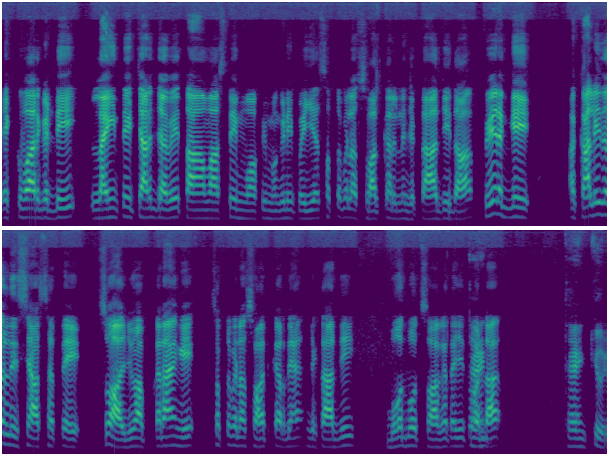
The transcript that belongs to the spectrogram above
ਇੱਕ ਵਾਰ ਗੱਡੀ ਲਾਈਨ ਤੇ ਚੜ ਜਾਵੇ ਤਾਂ ਵਾਸਤੇ ਮੁਆਫੀ ਮੰਗਣੀ ਪਈ ਹੈ ਸਭ ਤੋਂ ਪਹਿਲਾਂ ਸਵਾਗਤ ਕਰ ਲੈਂਦੇ ਜਗਤਾਰ ਜੀ ਦਾ। ਫਿਰ ਅੱਗੇ ਅਕਾਲੀ ਦਲ ਦੀ ਸਿਆਸਤ ਤੇ ਸਵਾਲ ਜਵਾਬ ਕਰਾਂਗੇ। ਸਭ ਤੋਂ ਪਹਿਲਾਂ ਸਵਾਗਤ ਕਰਦੇ ਹਾਂ। ਜਗਤਾਰ ਜੀ ਬਹੁਤ ਬਹੁਤ ਸਵਾਗਤ ਹੈ ਜੀ ਤੁਹਾਡਾ। ਥੈਂਕ ਯੂ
